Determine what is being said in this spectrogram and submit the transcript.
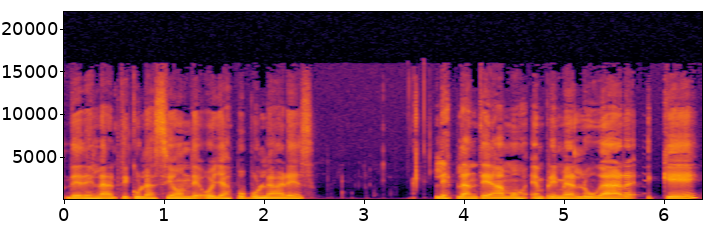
desde la articulación de ollas populares les planteamos en primer lugar que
